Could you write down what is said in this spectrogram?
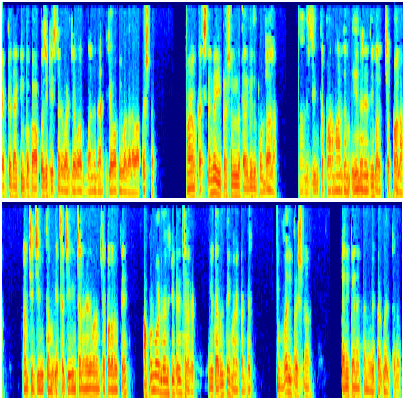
చెప్తే దానికి ఇంకొక ఆపోజిట్ ఇస్తాడు వాడు జవాబు మళ్ళీ దానికి జవాబు ఇవ్వగలవా? ప్రశ్న. మనం ఖచ్చితంగా ఈ ప్రశ్నల్లో తరబిది పొందాలా? మన జీవిత పరమార్థం ఏందనేది వాళ్ళకి చెప్పాలా? మంచి జీవితం ఎట్లా జీవించాలనేది మనం చెప్పగలిగితే అప్పుడు వాడు దాన్ని స్వీకరించగలడు. ఇవి తగిలితే మనకందరు ఇవ్వని ప్రశ్న చనిపోయినాక నువ్వు ఎక్కడికి వెళ్తున్నావు?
